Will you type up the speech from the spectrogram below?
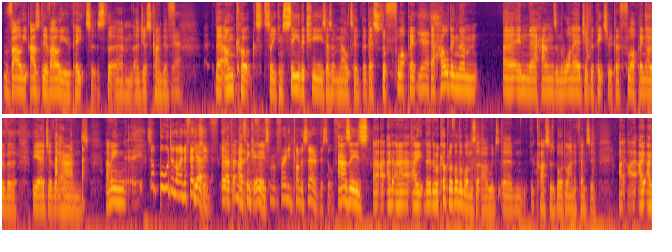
value as the value pizzas that um, are just kind of. Yeah they're uncooked, so you can see the cheese hasn't melted. That they're sort of flopping. Yes. They're holding them uh, in their hands, and the one edge of the pizza is kind of flopping over the edge of their hands. I mean, it's a borderline offensive. Yeah, I, th- know, I, think it is for, any connoisseur of this sort of. Thing. As is, uh, and I, there, there, were a couple of other ones that I would um, class as borderline offensive. I, I,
